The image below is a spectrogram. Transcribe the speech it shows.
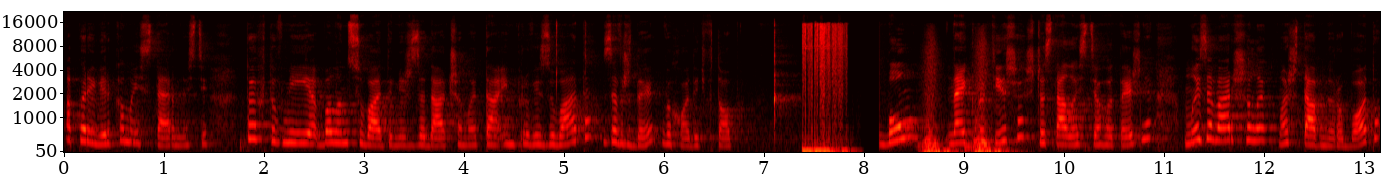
а перевірка майстерності. Той, хто вміє балансувати між задачами та імпровізувати, завжди виходить в топ. Бум! Найкрутіше, що сталося цього тижня, ми завершили масштабну роботу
